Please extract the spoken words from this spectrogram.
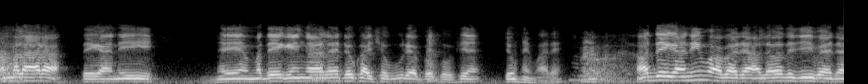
ဘူးမလားတော့သေကံဤနေမသေးခင်ကလည်းဒုက္ခချုပ်ဘူးတဲ့ပုဂ္ဂိုလ်ဖြင့် ပြုံးနိုင်ပါတယ်မှန်ပါဗျာအသေကံဤမှာပါတဲ့အလောတကြီးပဲဒါ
